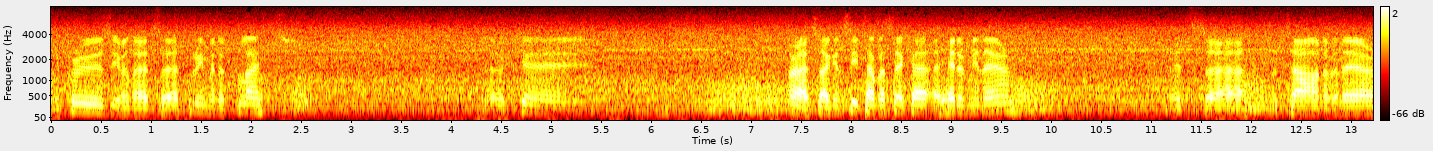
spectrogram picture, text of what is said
the cruise, even though it's a three minute flight. Okay. Alright, so I can see Thaba-Tseka ahead of me there. It's uh, the town over there.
